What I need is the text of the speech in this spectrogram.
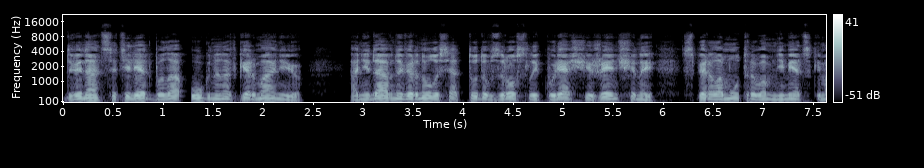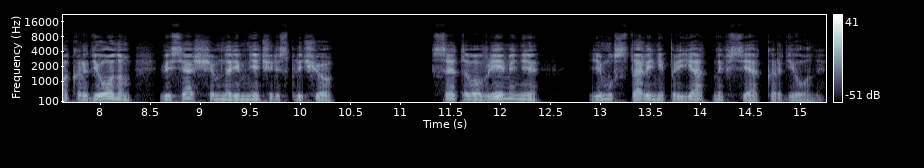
двенадцати лет была угнана в Германию, а недавно вернулась оттуда взрослой курящей женщиной с перламутровым немецким аккордеоном, висящим на ремне через плечо. С этого времени ему стали неприятны все аккордеоны.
